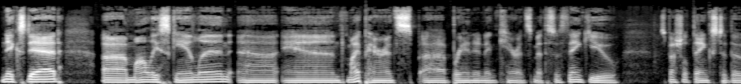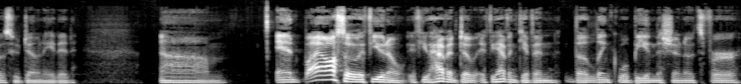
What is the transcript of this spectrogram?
Nick's dad, uh, Molly Scanlon, uh, and my parents, uh, Brandon and Karen Smith. So thank you. Special thanks to those who donated. Um, and I also, if you know, if you haven't, do, if you haven't given, the link will be in the show notes for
